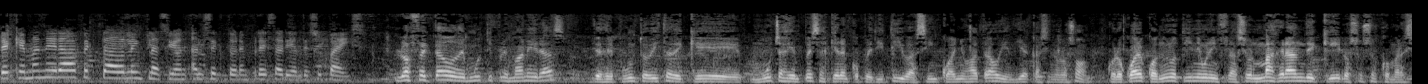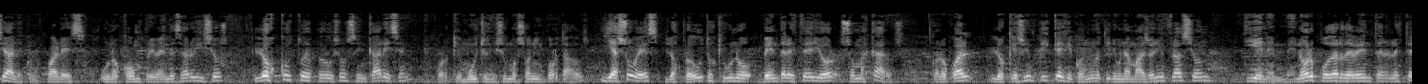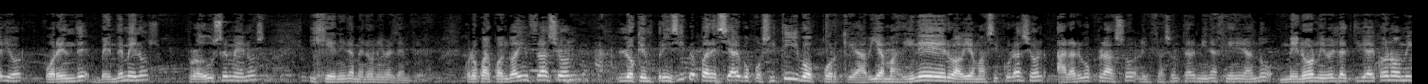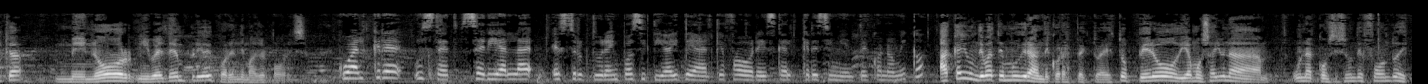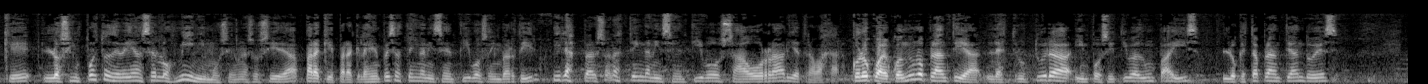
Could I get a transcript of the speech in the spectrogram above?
¿De qué manera ha afectado la inflación al sector empresarial de su país? Lo ha afectado de múltiples maneras, desde el punto de vista de que muchas empresas que eran competitivas cinco años atrás hoy en día casi no lo son. Con lo cual, cuando uno tiene una inflación más grande que los socios comerciales con los cuales uno compra y vende servicios, los costos de producción se encarecen porque muchos insumos son importados y a su vez los productos que uno vende al exterior son más caros. Con lo cual, lo que eso implica es que cuando uno tiene una mayor inflación, tiene menor poder de venta en el exterior, por ende, vende menos, produce menos y genera menor nivel de empleo. Con lo cual, cuando hay inflación, lo que en principio parecía algo positivo porque había más dinero, había más circulación, a largo plazo la inflación termina generando menor nivel de actividad económica, menor nivel de empleo y por ende mayor pobreza. ¿Cuál cree usted sería la estructura impositiva ideal que favorezca el crecimiento económico? Acá hay un debate muy grande con respecto a esto, pero digamos hay una, una concesión de fondo es que los impuestos deberían ser los mínimos en una sociedad. ¿Para qué? Para que las empresas tengan incentivos a invertir y las personas tengan incentivos a ahorrar y a trabajar. Con lo cual, cuando uno plantea la estructura impositiva de un país, lo que está planteando es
